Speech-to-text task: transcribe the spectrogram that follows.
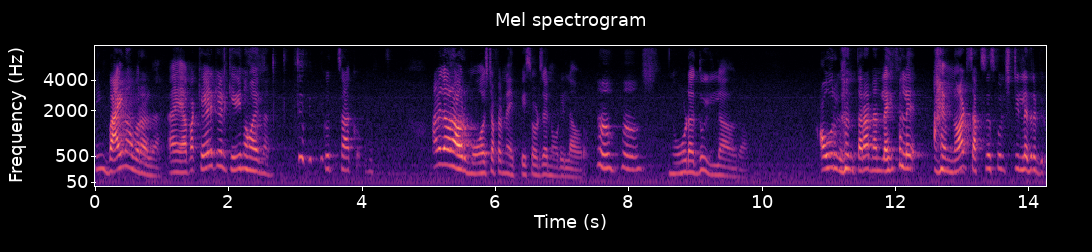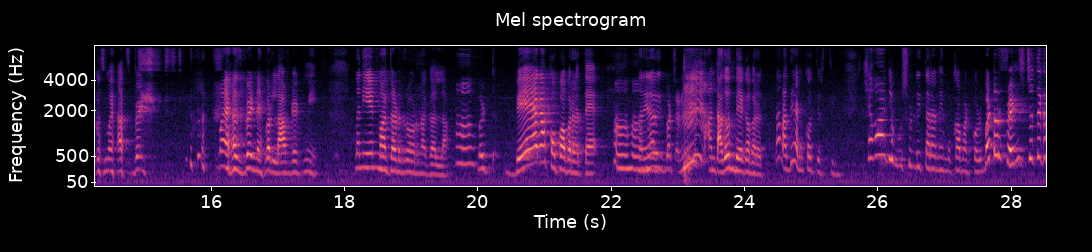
ಹಿಂಗೆ ಬಾಯಿ ನೋವು ಬರಲ್ವಾ ಅಯ್ಯಪ್ಪ ಕೇಳಿ ಕೇಳಿ ಕಿವಿ ನೋವಾಯ್ ನಾನು ಕುತ್ ಸಾಕು. ಆಮೇಲೆ ಅವ್ರು ಅವ್ರು ಮೋಸ್ಟ್ ಆಫ್ ಟೈಮ್ ಎಪಿಸೋಡ್ಸೇ ನೋಡಿಲ್ಲ ಅವರು. ನೋಡೋದು ಇಲ್ಲ ಅವರು. ಅವ್ರಿಗೊಂಥರ ನನ್ನ ಲೈಫಲ್ಲೇ I am not successful still ಅಂದರೆ because my husband my husband never laughed at me ನಾನು ಏನು ಮಾತಾಡಿದ್ರು ಅವ್ರು ನಗಲ್ಲ. ಬಟ್ ಬೇಗ ಕೋಪ ಬರುತ್ತೆ. ನಾನು ಏನಾದ್ರು ಇದ್ಬಿಟ್ಟು ಅಂತ ಅದೊಂದು ಬೇಗ ಬರುತ್ತೆ. ನಾನು ಅದೇ ಅನ್ಕೋತಿರ್ತೀನಿ. ಯಾವಾಗಲೂ ಮುಸುಂಡಿ ಥರನೇ ಮುಖ ಮಾಡ್ಕೊಂಡು ಬಟ್ ಅವ್ರ ಫ್ರೆಂಡ್ಸ್ ಜೊತೆಗೆ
